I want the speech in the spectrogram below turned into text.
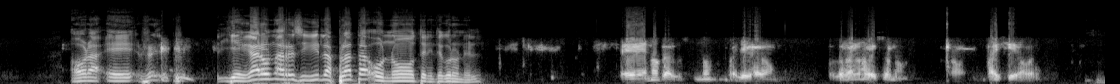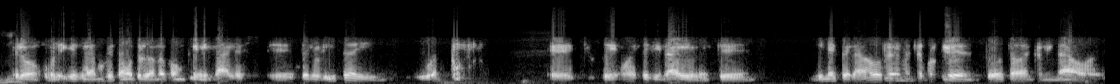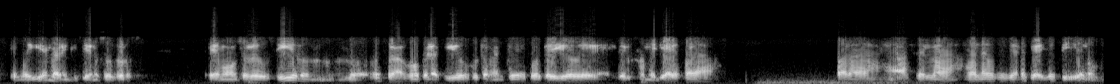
Ahora, eh, ¿llegaron a recibir la plata o no, teniente coronel? Eh, no, Carlos, no, no llegaron. Por lo menos eso no. No, no hicieron. Pero, como le dije, sabemos que estamos tratando con criminales eh, terroristas y, y bueno eh, tuvimos este final este, inesperado realmente porque todo estaba encaminado este, muy bien, la que nosotros hemos reducido los, trabajos operativos justamente por pedido de, los familiares para para hacer las negociaciones que ellos pidieron.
